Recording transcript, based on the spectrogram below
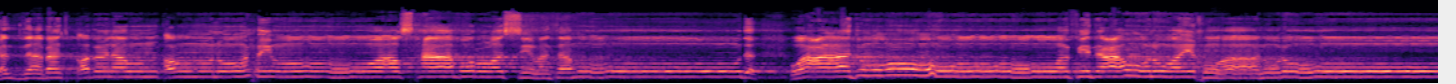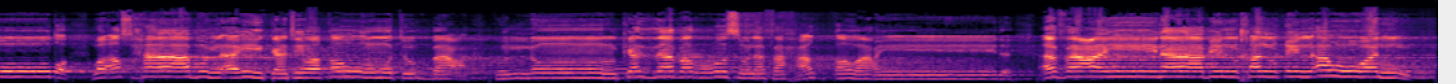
كذبت قبلهم قوم نوح وأصحاب الرس وثمود وعاد وفرعون وإخوان لوط وأصحاب الأيكة وقوم تبع كل كذب الرسل فحق وعيد أفعينا بالخلق الأول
